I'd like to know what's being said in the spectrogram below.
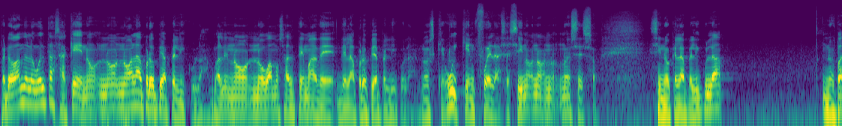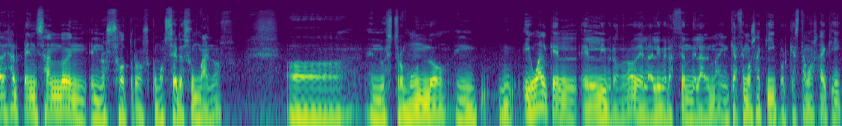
Pero dándole vueltas a qué? No, no, no a la propia película, ¿vale? No, no vamos al tema de, de, la propia película. No es que, uy, ¿quién fue el asesino? No, no, no es eso. Sino que la película nos va a dejar pensando en, nosotros como seres humanos, ah, en nuestro mundo, igual que el, libro de la liberación del alma, en qué hacemos aquí, por qué estamos aquí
